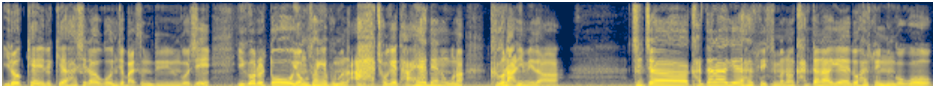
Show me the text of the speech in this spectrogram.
이렇게 이렇게 하시라고 이제 말씀드리는 거지 이거를 또 영상에 보면 아 저게 다 해야 되는구나. 그건 아닙니다. 진짜 간단하게 할 수 있으면은 간단하게도 할 수 있는 거고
